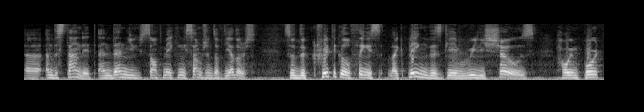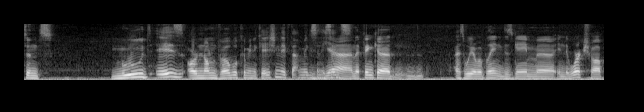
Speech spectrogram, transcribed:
uh, understand it and then you start making assumptions of the others. So the critical thing is like playing this game really shows how important mood is or non-verbal communication, if that makes any yeah, sense. Yeah, and I think uh, as we were playing this game uh, in the workshop,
